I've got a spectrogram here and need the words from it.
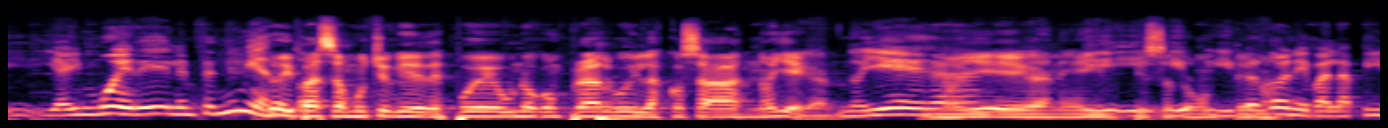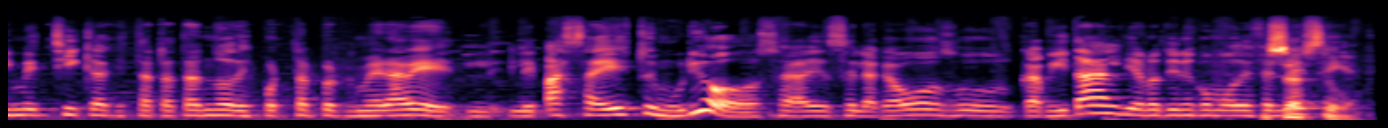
y- y ahí muere el emprendimiento. No, y pasa mucho que después uno compra algo y las cosas no llegan. No llegan. No llegan y, y, empieza y- todo un y tema. perdón, y para la pyme chica que está tratando de exportar por primera vez, le, le pasa esto y murió. O sea, se le acabó su capital, ya no tiene cómo defenderse. Exacto.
